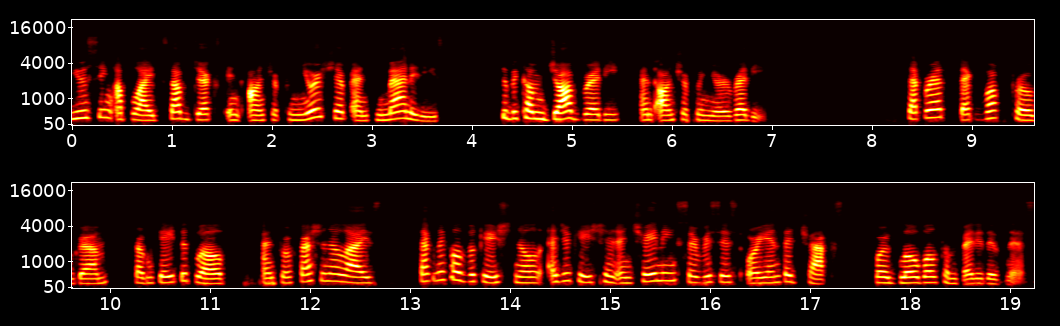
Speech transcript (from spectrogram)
using applied subjects in entrepreneurship and humanities to become job-ready and entrepreneur-ready. Separate TechVoc program from K-12 and professionalized technical vocational education and training services-oriented tracks for global competitiveness.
